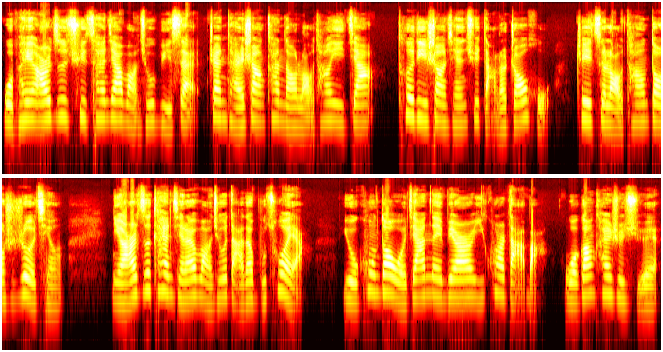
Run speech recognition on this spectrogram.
我陪儿子去参加网球比赛，站台上看到老汤一家，特地上前去打了招呼。这次老汤倒是热情，你儿子看起来网球打得不错呀，有空到我家那边一块打吧。我刚开始学，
